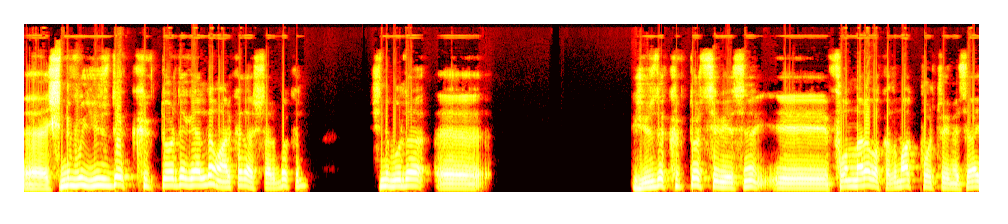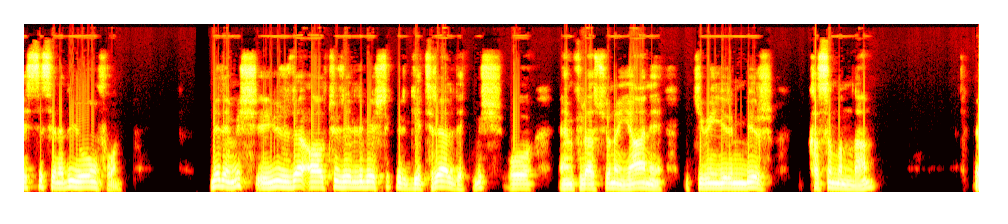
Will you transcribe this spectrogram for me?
Ee, şimdi bu yüzde 44'e geldi ama arkadaşlar bakın şimdi burada e, yüzde 44 seviyesine e, fonlara bakalım. Ak mesela hisse senedi yoğun fon. Ne demiş? E, yüzde 655'lik bir getiri elde etmiş. O enflasyonun yani 2021 Kasım'ından Ee,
